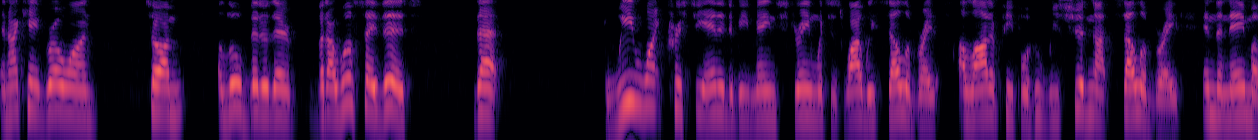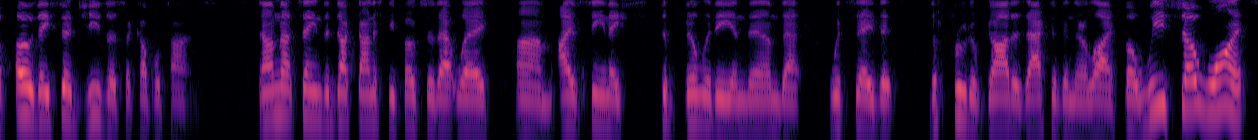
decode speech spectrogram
And I can't grow one, so I'm a little bitter there. But I will say this: that we want Christianity to be mainstream, which is why we celebrate a lot of people who we should not celebrate in the name of, oh, they said Jesus a couple times. Now, I'm not saying the Duck Dynasty folks are that way. Um, I've seen a stability in them that would say that the fruit of God is active in their life. But we so want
